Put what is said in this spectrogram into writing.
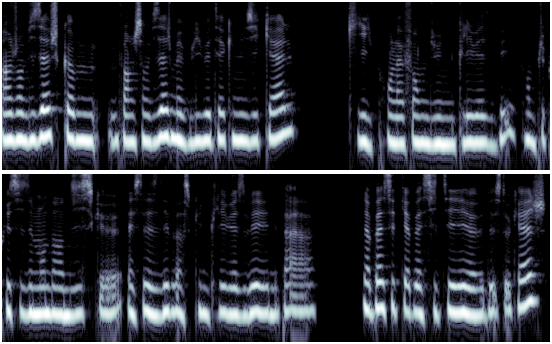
j'envisage comme enfin, j'envisage ma bibliothèque musicale qui prend la forme d'une clé USB, enfin, plus précisément d'un disque, SSD parce qu'une clé USB n'a pas assez de capacité, de stockage.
